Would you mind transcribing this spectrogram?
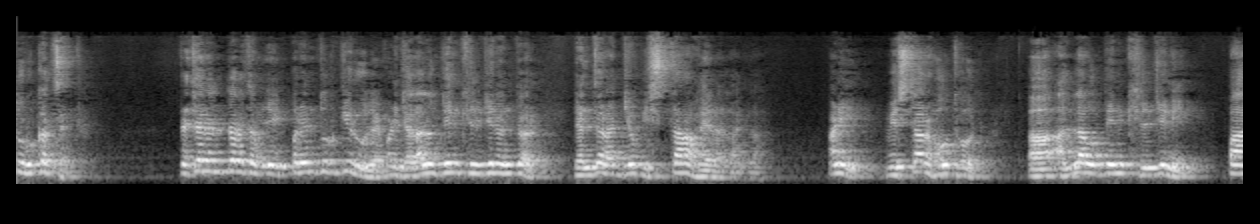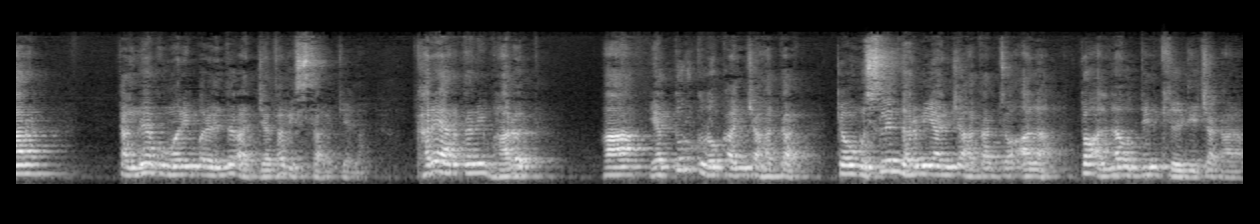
तुर्कच आहेत. त्याच्यानंतरच म्हणजे इथपर्यंत तुर्की रूल आहे पण जलालुद्दीन खिलजी नंतर त्यांचं राज्य विस्तार व्हायला लागला. आणि विस्तार होत होत अल्लाउद्दीन खिलजीनी पार कन्याकुमारीपर्यंत राज्याचा विस्तार केला. खऱ्या अर्थाने भारत हा या तुर्क लोकांच्या हातात किंवा मुस्लिम धर्मीयांच्या हातात जो आला तो अल्लाउद्दीन खिलजीच्या काळात.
